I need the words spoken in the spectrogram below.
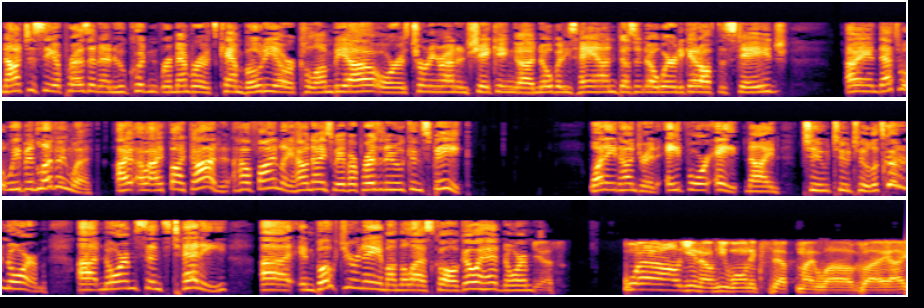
Not to see a president who couldn't remember if it's Cambodia or Colombia or is turning around and shaking uh, nobody's hand, doesn't know where to get off the stage. I mean, that's what we've been living with. I, I, I thought, God, how finally, how nice we have our president who can speak. 1-800-848-9222. Let's go to Norm. Uh, Norm, since Teddy, uh, invoked your name on the last call. Go ahead, Norm. Yes. Well, you know, he won't accept my love. I, I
